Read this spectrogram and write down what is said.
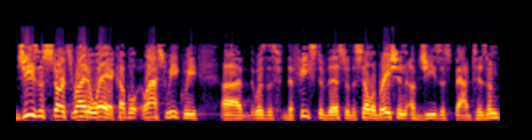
Jesus starts right away. A couple last week we uh, was the, the feast of this or the celebration of Jesus' baptism.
